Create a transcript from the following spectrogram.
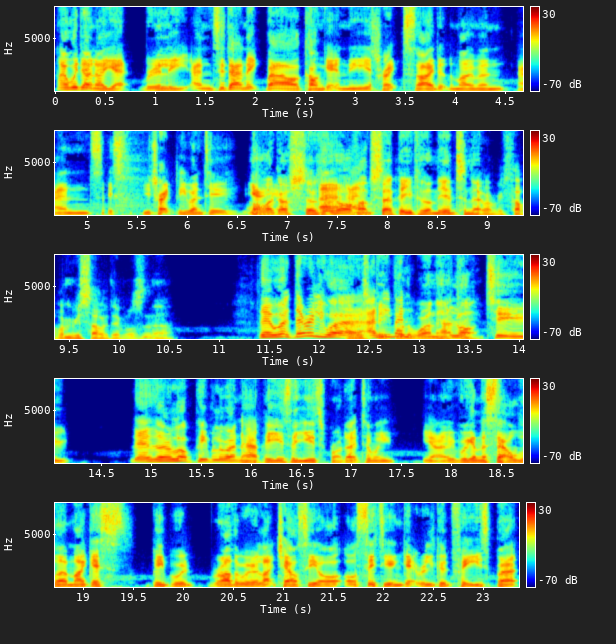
and we don't know yet really. And Zidane Iqbal can't get in the Utrecht side at the moment, and it's Utrecht he went to. oh my gosh, So there was a Uh, lot of and- upset people on the internet when we when we sold him, wasn't there? There were there really were, There and he people meant a lot to. There there are a lot of people who aren't happy. He's a youth product, and we you know if we're going to sell them, I guess people would rather we were like Chelsea or, or City and get really good fees. But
